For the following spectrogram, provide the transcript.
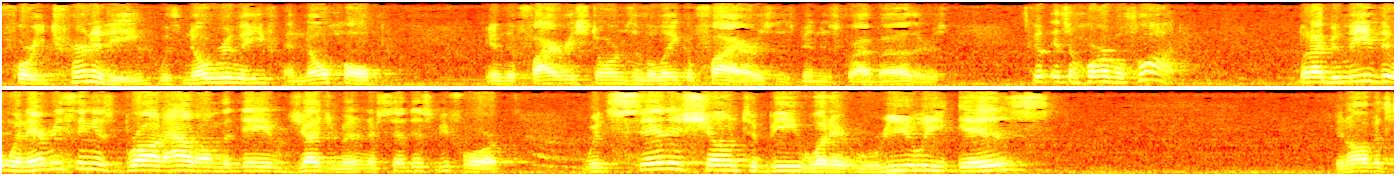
for eternity with no relief and no hope in the fiery storms of the lake of fire, as has been described by others. It's, it's a horrible thought. But I believe that when everything is brought out on the day of judgment, and I've said this before, when sin is shown to be what it really is, in all of its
